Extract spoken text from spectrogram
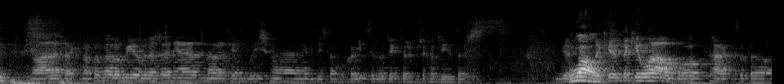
No ale tak, na pewno robiło wrażenie, nawet jak byliśmy gdzieś tam w okolicy, ludzie, którzy przychodzili, to już s- wielkie, Wow. Takie, takie wow, bo tak, co to,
